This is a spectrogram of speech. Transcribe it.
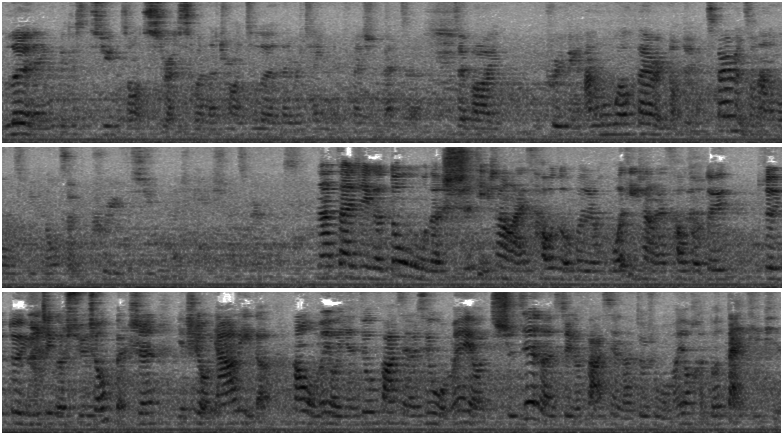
learning because the students aren't stressed when they're trying to learn, they retain the information better. So by improving animal welfare and not doing experiments on animals, we can also improve the student education experience. 那在这个动物的实体上来操作，或者活体上来操作，对于 对对于这个学生本身也是有压力的。那我们有研究发现，而且我们也有实践的这个发现呢，就是我们有很多代替品，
